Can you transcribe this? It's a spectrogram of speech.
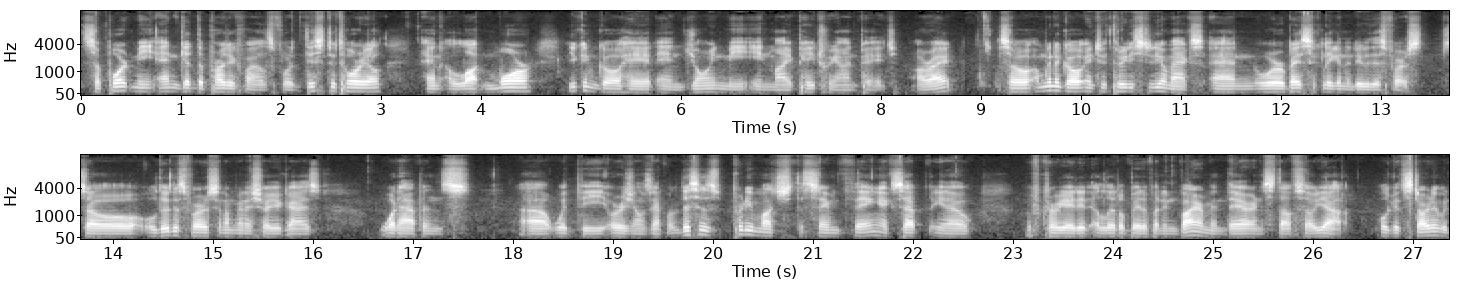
support me and get the project files for this tutorial and a lot more, you can go ahead and join me in my Patreon page. Alright? So I'm going to go into 3D Studio Max and we're basically going to do this first. So we'll do this first and I'm going to show you guys what happens uh, with the original example. This is pretty much the same thing except, you know, we've created a little bit of an environment there and stuff. So yeah, we'll get started. We,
